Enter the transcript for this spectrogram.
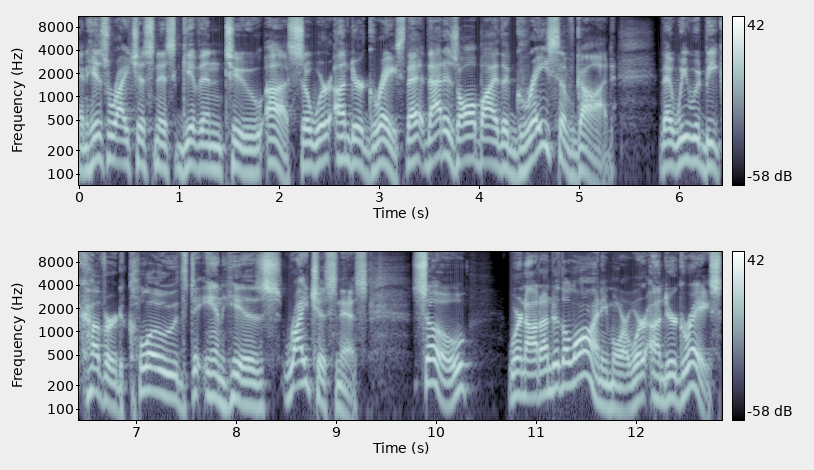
and his righteousness given to us. So we're under grace. That, that is all by the grace of God that we would be covered, clothed in his righteousness. So we're not under the law anymore. We're under grace.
